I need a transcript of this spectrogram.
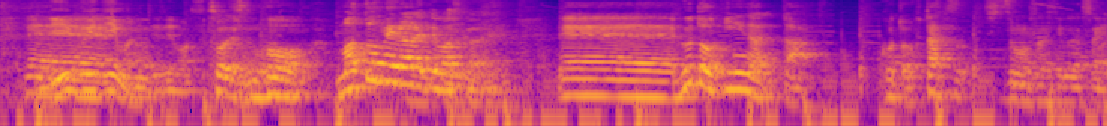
DVD まで出てますそうです。もうまとめられてますからね、えーふと気になったこと2つ質問させてください、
